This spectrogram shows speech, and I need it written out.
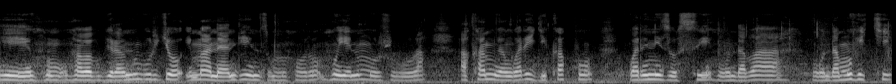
nkababwira n'uburyo imana yandinze umuhoro mpuye n'umujura akambwira ngo ari igikapu ngo ari n'izosi ngo ndamuha iki?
